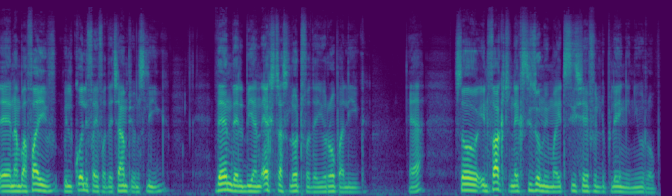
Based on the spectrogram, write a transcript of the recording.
uh, number five will qualify for the Champions League, then there'll be an extra slot for the Europa League. Yeah. So in fact, next season we might see Sheffield playing in Europe,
